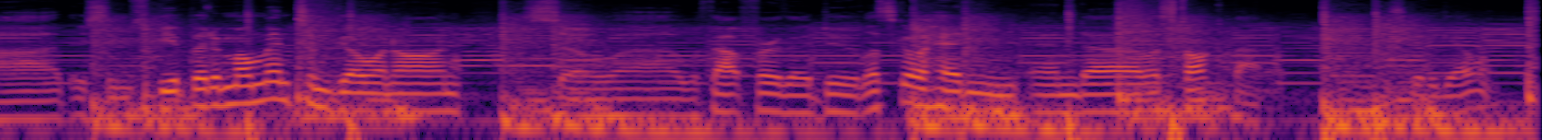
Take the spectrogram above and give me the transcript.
Uh, there seems to be a bit of momentum going on. So, uh, without further ado, let's go ahead and, and uh, let's talk about it. Get it going.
